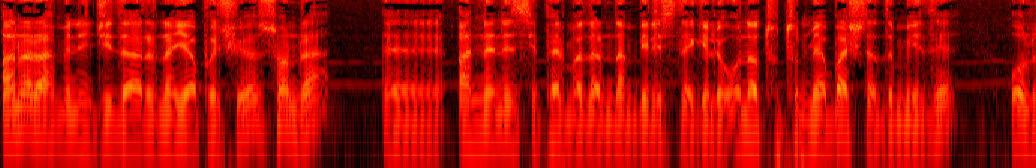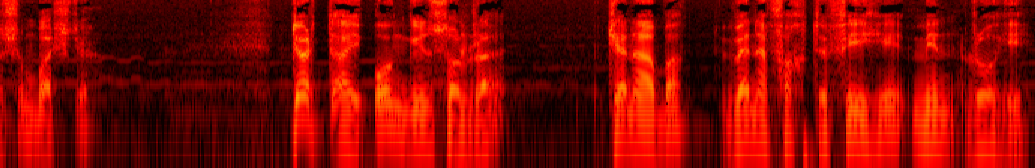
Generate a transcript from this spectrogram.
Ana rahminin cidarına yapışıyor. Sonra e, annenin spermalarından birisi de geliyor. Ona tutunmaya başladı mıydı? Oluşum başlıyor. Dört ay on gün sonra Cenab-ı Hak ve nefaktu fihi min ruhi.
